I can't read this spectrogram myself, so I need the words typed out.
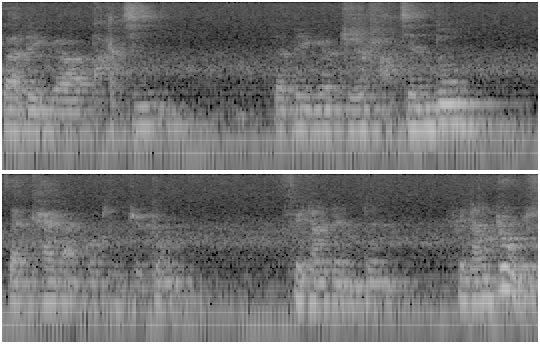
的这个打击的这个执法监督，在开展过程之中，非常认真，非常重视。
